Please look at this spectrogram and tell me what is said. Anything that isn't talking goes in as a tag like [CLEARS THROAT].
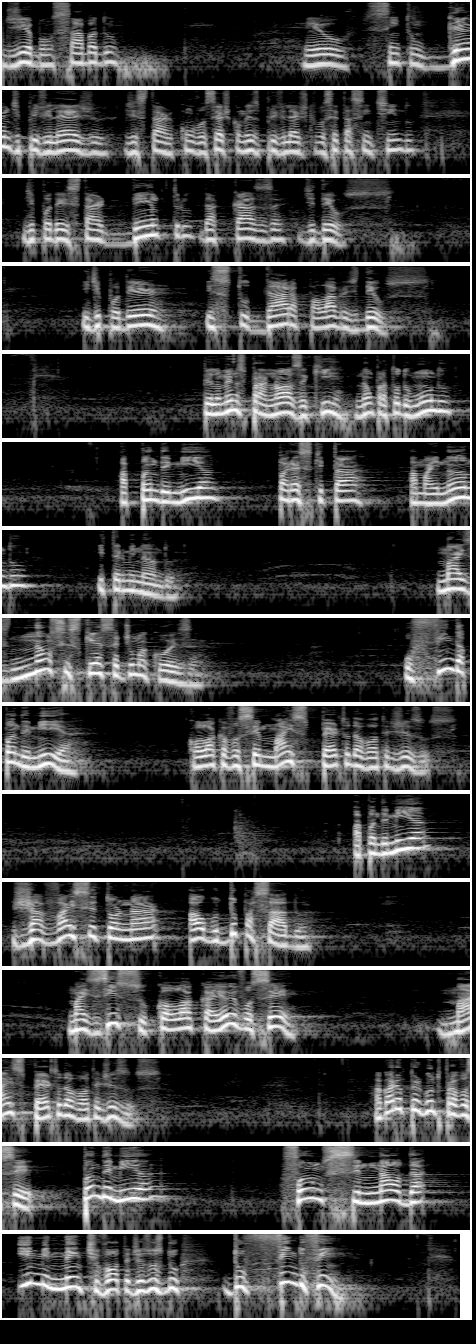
dia, bom sábado. Eu sinto um grande privilégio de estar com você, acho que é o mesmo privilégio que você está sentindo, de poder estar dentro da casa de Deus e de poder estudar a palavra de Deus. Pelo menos para nós aqui, não para todo mundo, a pandemia parece que está amainando, e terminando. Mas não se esqueça de uma coisa: o fim da pandemia coloca você mais perto da volta de Jesus. A pandemia já vai se tornar algo do passado. Mas isso coloca eu e você mais perto da volta de Jesus. Agora eu pergunto para você: pandemia foi um sinal da iminente volta de Jesus, do, do fim do fim?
